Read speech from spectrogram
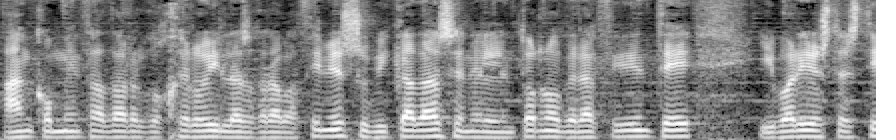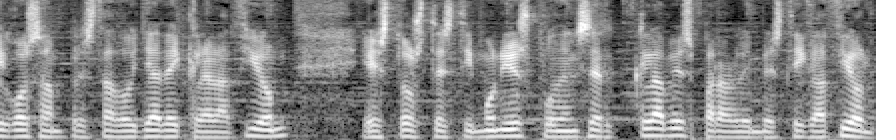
Han comenzado a recoger hoy las grabaciones ubicadas en el entorno del accidente y varios testigos han prestado ya declaración. Estos testimonios pueden ser claves para la investigación.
